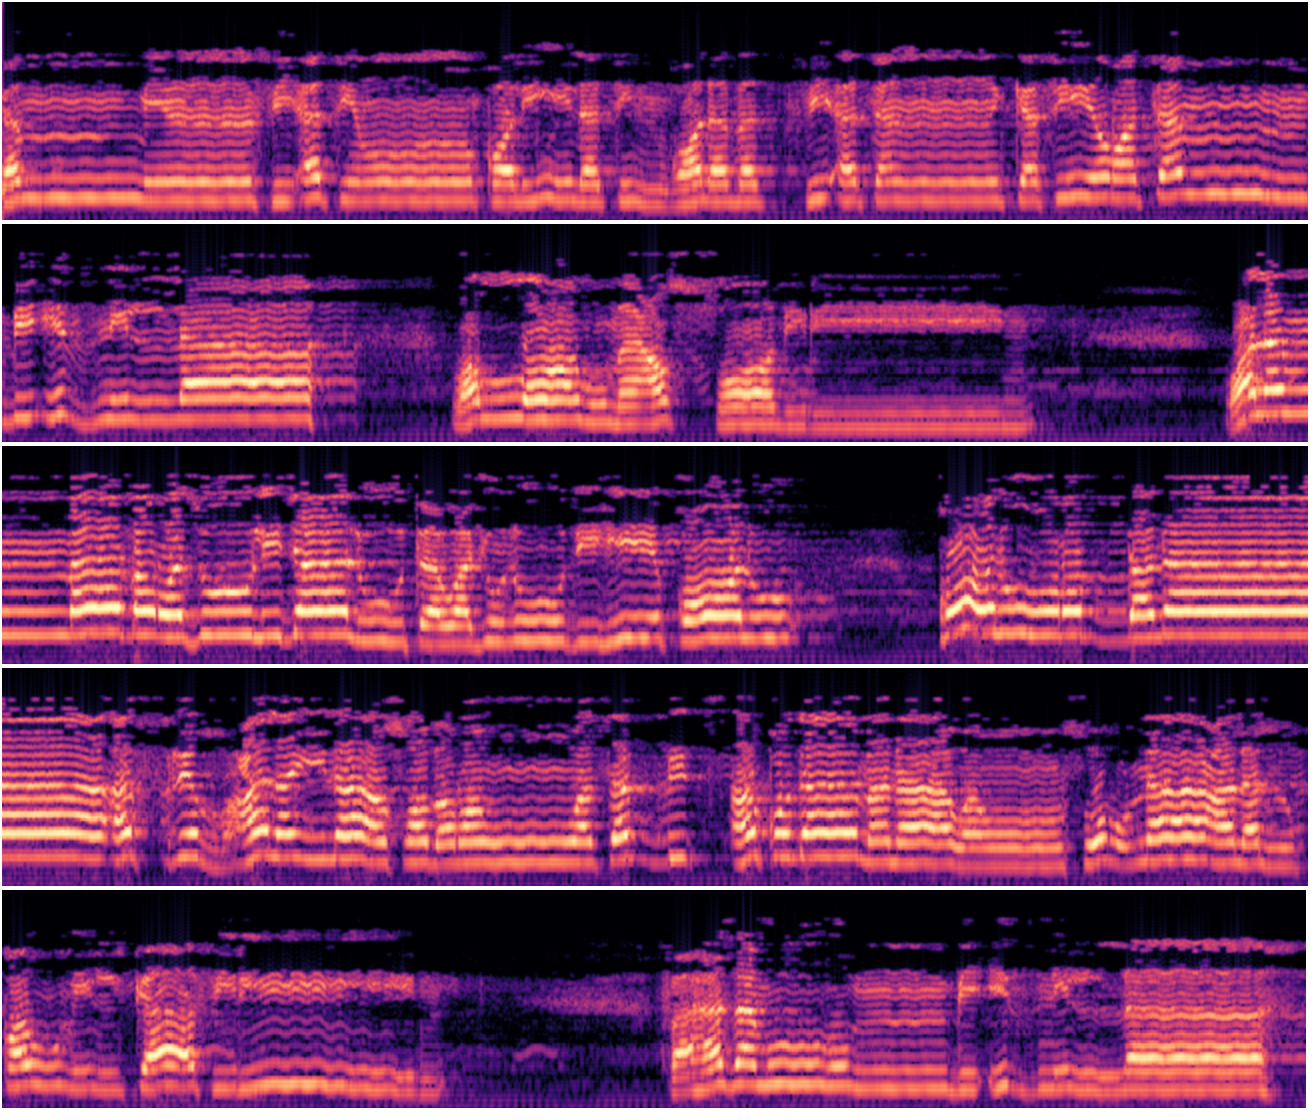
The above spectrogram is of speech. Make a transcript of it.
كَم مِّن فِئَةٍ قَلِيلَةٍ غَلَبَتْ فِئَةً كَثِيرَةً بِإِذْنِ اللَّهِ وَاللَّهُ مَعَ الصَّابِرِينَ. وَلَمَّا بَرَزُوا لِجَالُوتَ وَجُنُودِهِ قَالُوا قَالُوا رَبَّنَا أَفْرِغْ عَلَيْنَا صَبْرًا وَثَبِّتْ أَقْدَامَنَا وَانصُرْنَا عَلَى الْقَوْمِ الْكَافِرِينَ. فهزموهم بإذن الله.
